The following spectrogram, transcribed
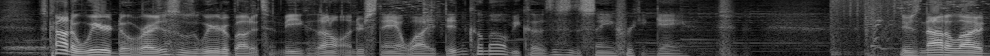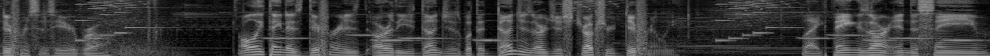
It's kind of weird though, right? This was weird about it to me because I don't understand why it didn't come out because this is the same freaking game. There's not a lot of differences here, bro. Only thing that's different is are these dungeons, but the dungeons are just structured differently. Like things aren't in the same.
